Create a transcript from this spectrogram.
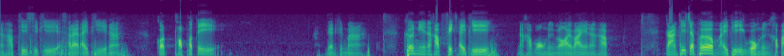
นะครับ TCP/IP นะ กด property เลื่อนขึ้นมา เครื่องนี้นะครับ fix IP นะครับ วง 100 ไว้นะครับ การที่จะเพิ่ม IP อีกวงหนึ่งเข้าไป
